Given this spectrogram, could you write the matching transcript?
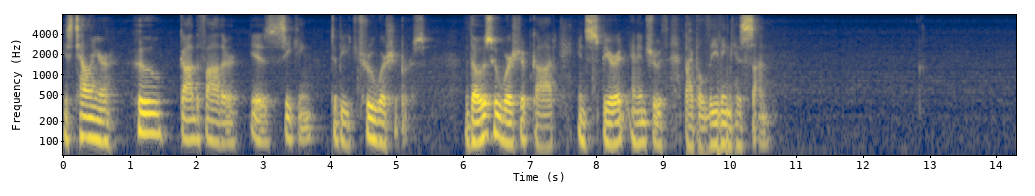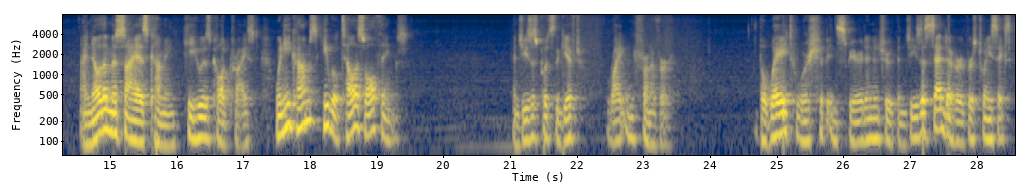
he's telling her who God the Father is seeking to be true worshipers. Those who worship God in spirit and in truth by believing his Son. I know that Messiah is coming, he who is called Christ. When he comes, he will tell us all things. And Jesus puts the gift right in front of her the way to worship in spirit and in truth. And Jesus said to her, verse 26,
